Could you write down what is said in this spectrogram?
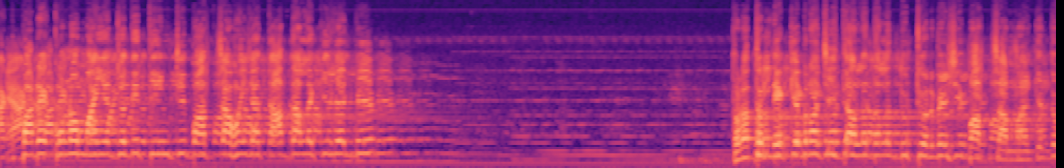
একবারে কোনো মায়ের যদি তিনটি বাচ্চা হয়ে যায়, তার দালে কি লিখবি? তোরা তো লিখে বেড়াচ্ছিস তাহলে তাহলে দুটোর বেশি বাচ্চা নয়, কিন্তু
